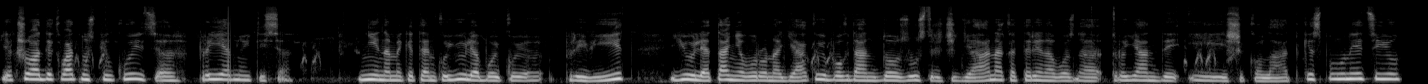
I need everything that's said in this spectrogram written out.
Якщо адекватно спілкується, приєднуйтеся. Ніна Микитенко, Юля Бойко, привіт. Юля, Таня Ворона, дякую. Богдан, до зустрічі. Діана, Катерина Возна, троянди і шоколадки з полуницею.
